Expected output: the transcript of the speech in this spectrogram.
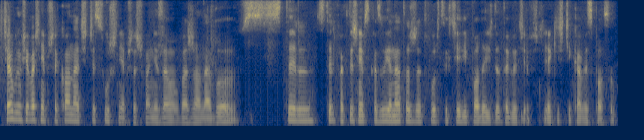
Chciałbym się właśnie przekonać, czy słusznie przeszła niezauważona, bo styl, styl faktycznie wskazuje na to, że twórcy chcieli podejść do tego w jakiś ciekawy sposób.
